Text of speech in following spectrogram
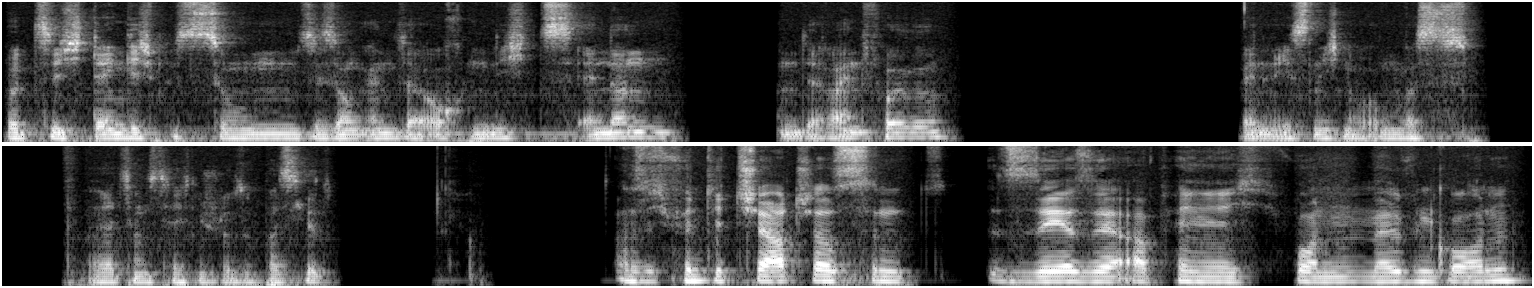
wird sich, denke ich, bis zum Saisonende auch nichts ändern an der Reihenfolge. Wenn jetzt nicht noch irgendwas verletzungstechnisch oder so passiert. Also ich finde, die Chargers sind sehr, sehr abhängig von Melvin Gordon.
